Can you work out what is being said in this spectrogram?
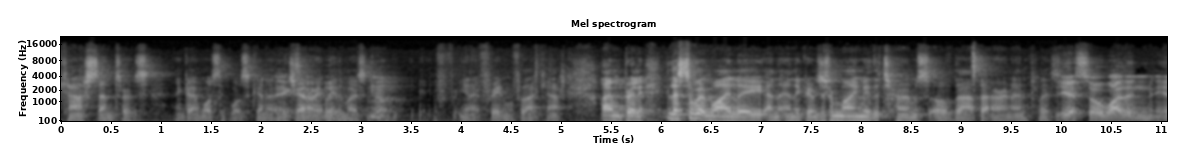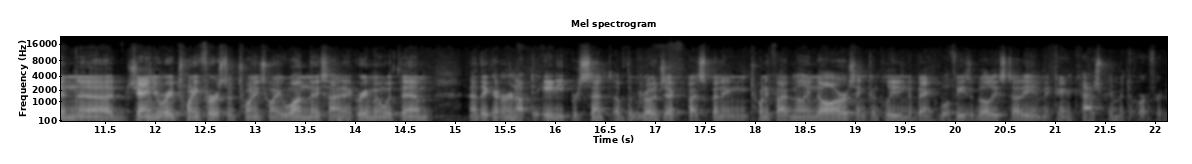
cash centers and going, what's the, what's going to generate me the most, No. you know, freedom for that cash. Um, brilliant. Let's talk about Wyloo and, and the agreement. Just remind me the terms of that that earn in, please. Yeah, so while in, in uh, January 21st of 2021, they signed an agreement with them. Uh, they can earn up to 80% of the project by spending $25 million and completing a bankable feasibility study and making a cash payment to Orford.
